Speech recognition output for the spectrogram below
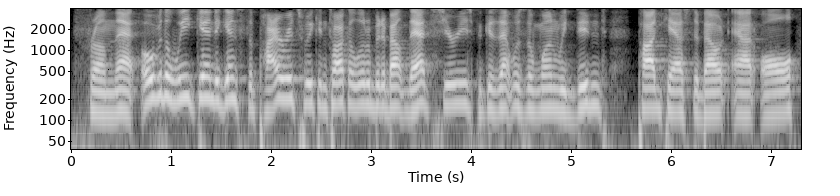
from that. Over the weekend against the Pirates, we can talk a little bit about that series because that was the one we didn't podcast about at all.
